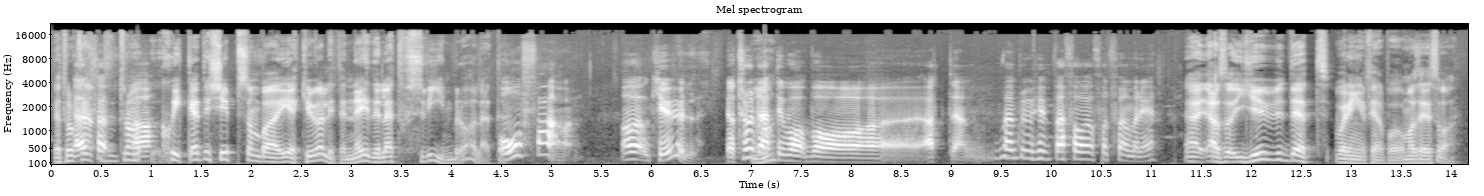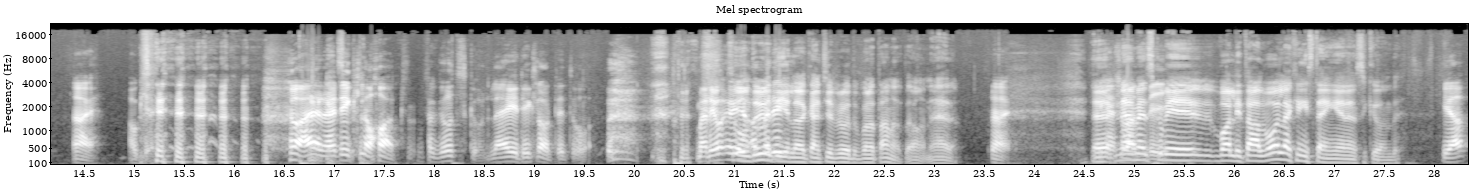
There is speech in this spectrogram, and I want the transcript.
Jag tror, för- jag tror ja. skickade till Chips som bara EQade lite. Nej, det lät svinbra lät det. Åh fan. Vad kul. Jag trodde Ja. att det var, var att den... Men varför har jag fått för mig det? Alltså ljudet var det inget fel på, om man säger så. Nej, okej. nej, nej, det är klart. För guds skull. Nej, det är klart det inte var. Men det, Så om du inte gillar det kanske berodde på något annat? Ja, nej då. Nej. Kanske nej, men ska vi vara lite allvarliga kring Stänger en sekund? Ja.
